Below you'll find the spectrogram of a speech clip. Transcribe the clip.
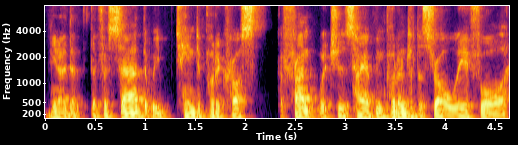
you know, the, the facade that we tend to put across the front, which is, hey, I've been put into this role, therefore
